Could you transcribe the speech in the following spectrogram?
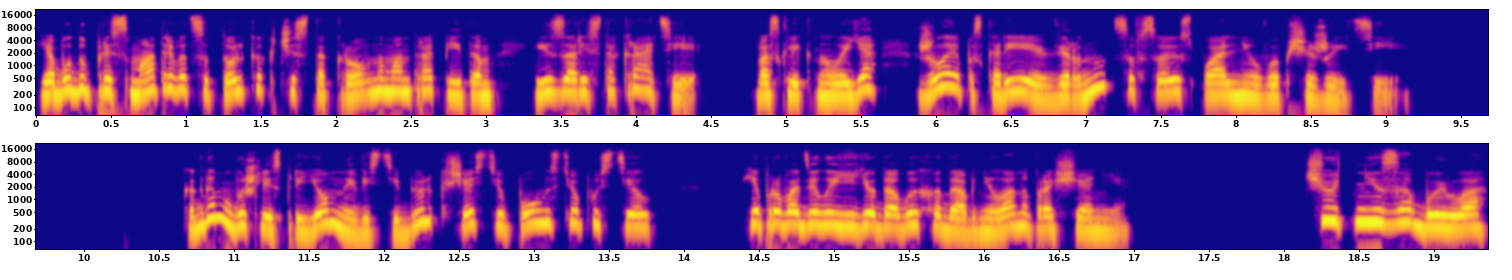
я буду присматриваться только к чистокровным антропитам из аристократии», — воскликнула я, желая поскорее вернуться в свою спальню в общежитии. Когда мы вышли из приемной, вестибюль, к счастью, полностью опустел. Я проводила ее до выхода, обняла на прощание. «Чуть не забыла!»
